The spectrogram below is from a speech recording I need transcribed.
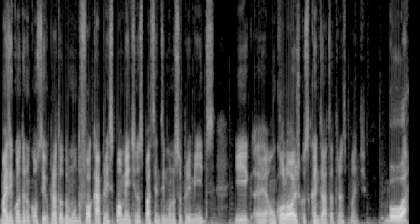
mas enquanto eu não consigo para todo mundo, focar principalmente nos pacientes imunossuprimidos e é, oncológicos candidatos a transplante. Boa.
